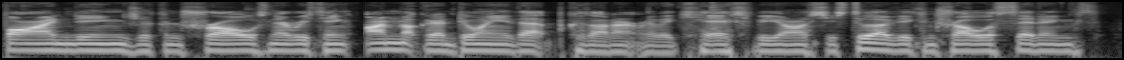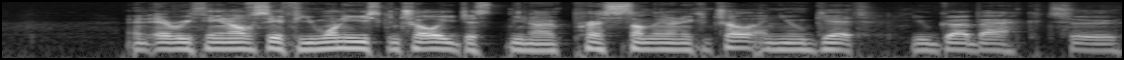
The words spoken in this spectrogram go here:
bindings, your controls and everything. I'm not going to do any of that because I don't really care to be honest. You still have your controller settings and everything. And obviously if you want to use controller, you just, you know, press something on your controller and you'll get, you'll go back to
